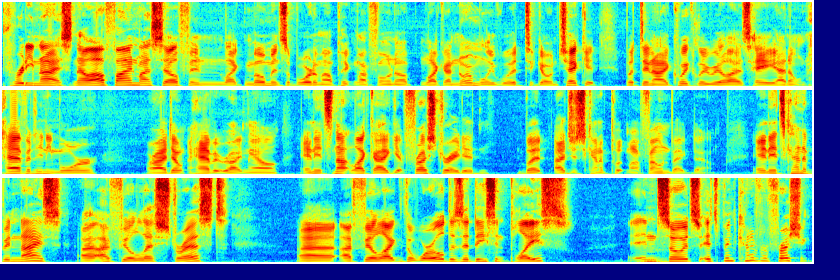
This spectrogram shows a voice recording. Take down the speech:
pretty nice. Now I'll find myself in like moments of boredom. I'll pick my phone up like I normally would to go and check it, but then I quickly realize, hey, I don't have it anymore, or I don't have it right now. And it's not like I get frustrated, but I just kind of put my phone back down, and it's kind of been nice. I, I feel less stressed. Uh, I feel like the world is a decent place, and so it's it's been kind of refreshing.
